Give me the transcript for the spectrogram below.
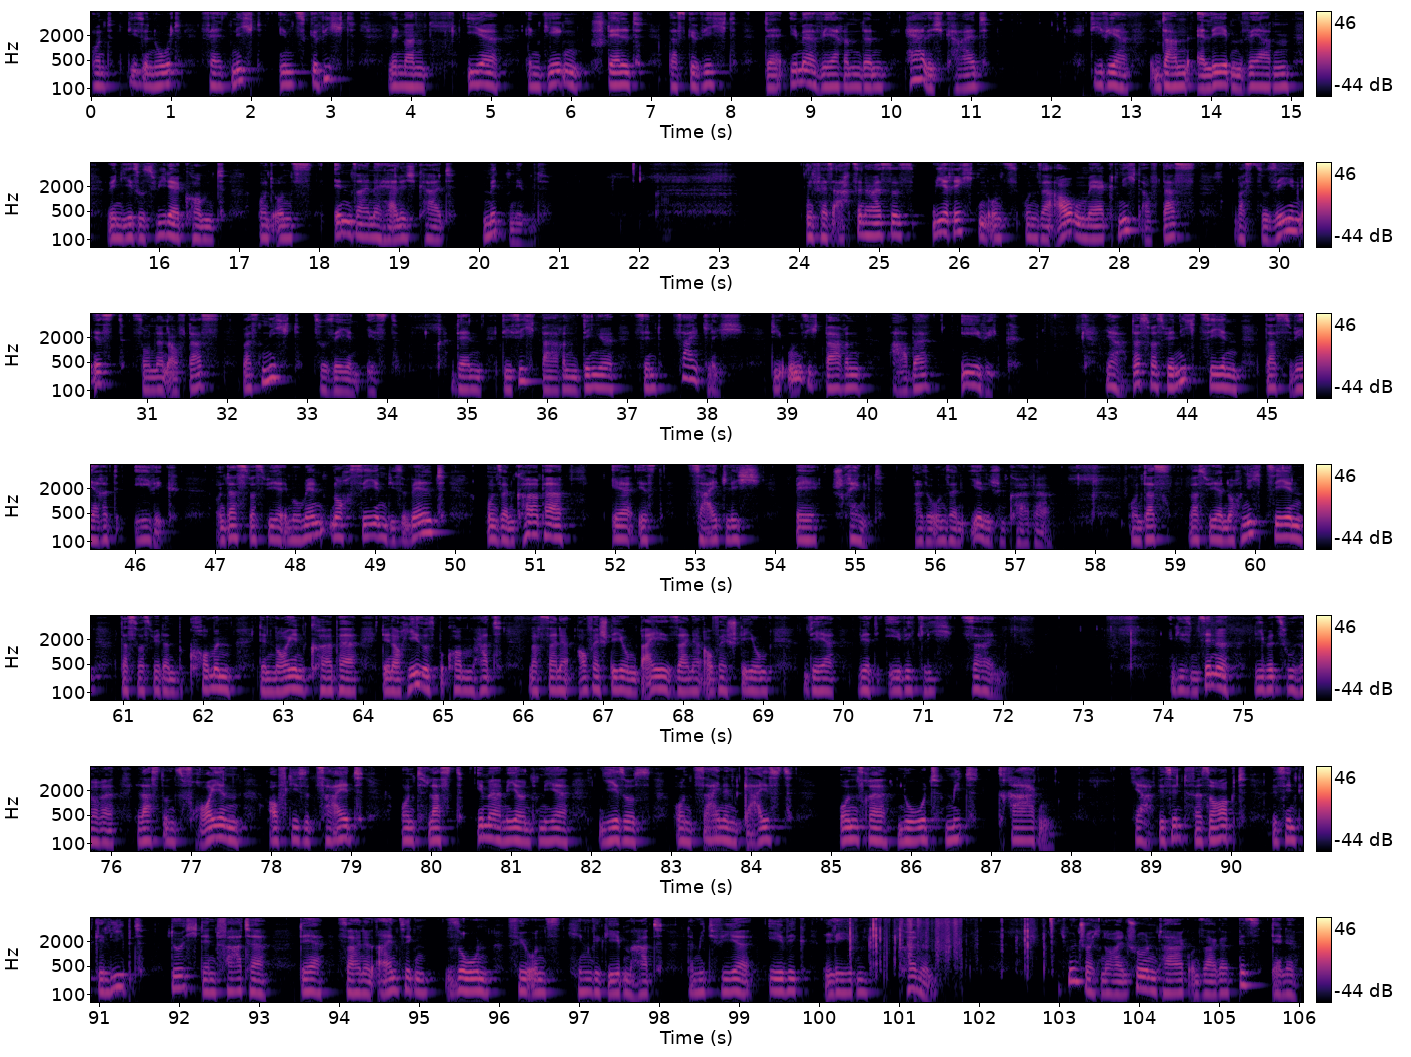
Und diese Not fällt nicht ins Gewicht, wenn man ihr entgegenstellt das Gewicht der immerwährenden Herrlichkeit, die wir dann erleben werden, wenn Jesus wiederkommt und uns in seine Herrlichkeit mitnimmt. In Vers 18 heißt es, wir richten uns unser Augenmerk nicht auf das, was zu sehen ist, sondern auf das, was nicht zu sehen ist. Denn die sichtbaren Dinge sind zeitlich, die unsichtbaren aber ewig. Ja, das, was wir nicht sehen, das währet ewig. Und das, was wir im Moment noch sehen, diese Welt, unseren Körper, er ist zeitlich beschränkt, also unseren irdischen Körper. Und das, was wir noch nicht sehen, das, was wir dann bekommen, den neuen Körper, den auch Jesus bekommen hat, nach seiner Auferstehung, bei seiner Auferstehung, der wird ewiglich sein. In diesem Sinne, liebe Zuhörer, lasst uns freuen auf diese Zeit und lasst immer mehr und mehr Jesus und seinen Geist unserer Not mittragen. Ja, wir sind versorgt, wir sind geliebt durch den Vater, der seinen einzigen Sohn für uns hingegeben hat, damit wir ewig leben können. Ich wünsche euch noch einen schönen Tag und sage bis denne.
